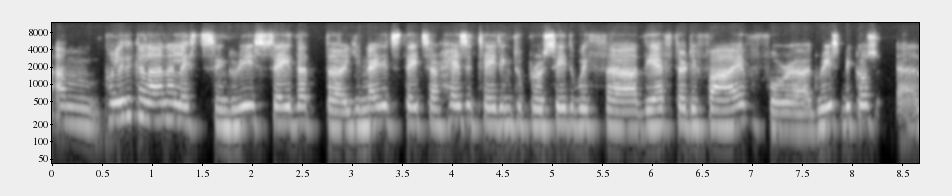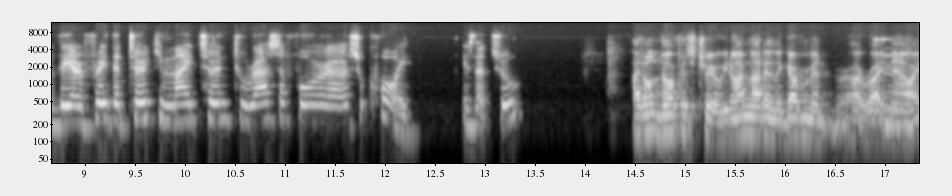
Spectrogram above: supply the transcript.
Um, political analysts in Greece say that the United States are hesitating to proceed with uh, the F-35 for uh, Greece because uh, they are afraid that Turkey might turn to Russia for uh, Sukhoi. Is that true? I don't know if it's true. You know, I'm not in the government uh, right now. I,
